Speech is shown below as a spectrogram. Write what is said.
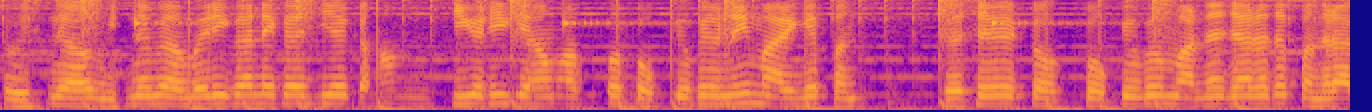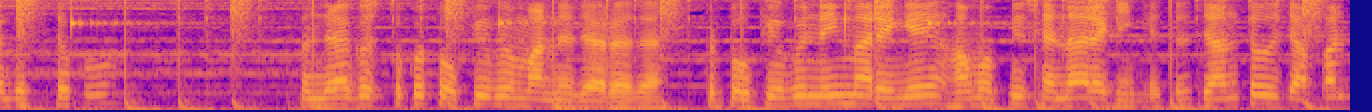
तो इसने इतने में अमेरिका ने कह दिया कि हम, ठीक है ठीक है, हम आपको टोक्यो पे नहीं मारेंगे वैसे टोक्यो पे मारने जा रहा था पंद्रह अगस्त को। पंद्रह अगस्त को टोक्यो पे मारने जा रहा था। तो टोक्यो पे नहीं मारेंगे, हम अपनी सेना रखेंगे। तो जानते हो जापान,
